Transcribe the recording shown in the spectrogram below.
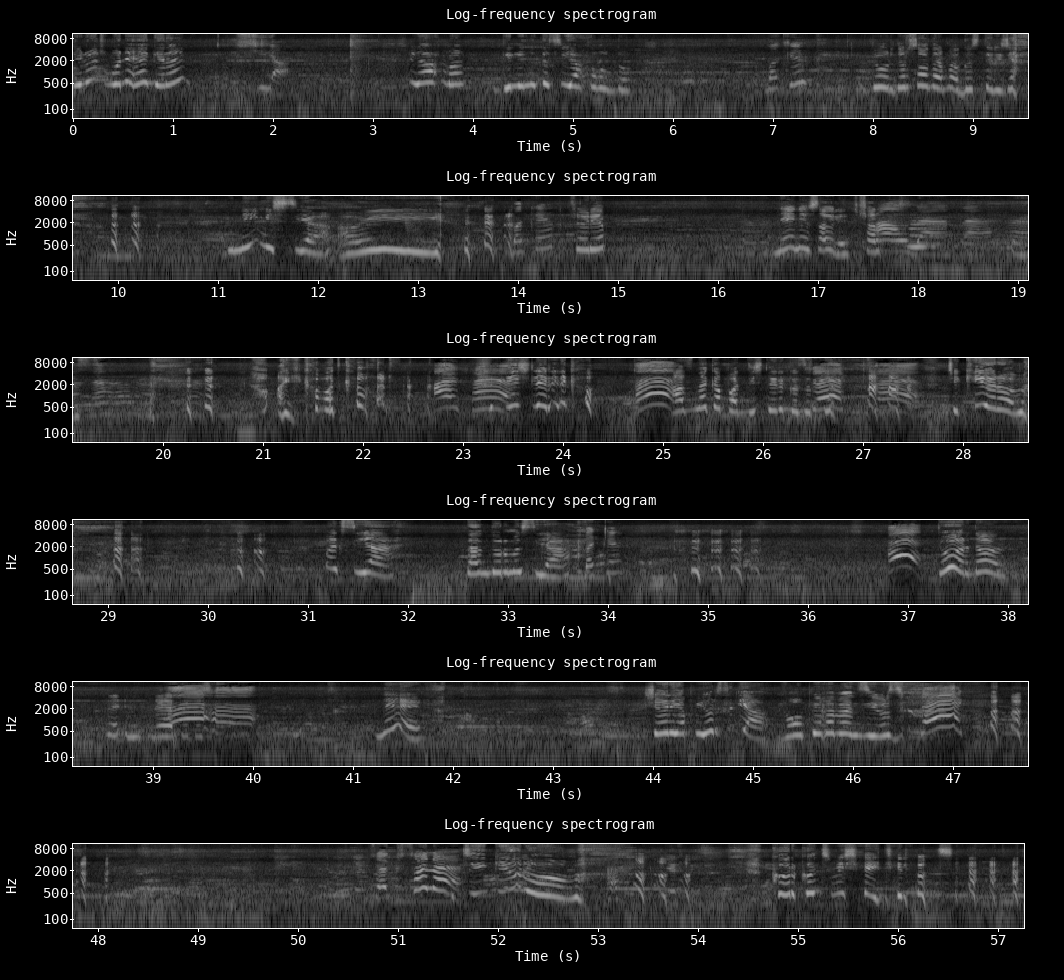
Diloş bu neye gerek? Siyah. Siyah mı? Dilini de siyah oldu. Bakın. Dur dur sonra bak göstereceğim. bu neymiş siyah? Ay. Bakın. Şöyle yap. Ne ne söyle şarkı. Ay kapat kapat. Kapat dişleri gözüküyor. Çek, çek. Çekiyorum. Bak siyah. Ben durma siyah. Bakın. Dur dur. Ne, ne yapıyorsun? Aha. Ne? Şöyle yapıyorsun ya. Vampire benziyorsun. Çek. Çeksene. Çekiyorum. Korkunç bir şey Diloş.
